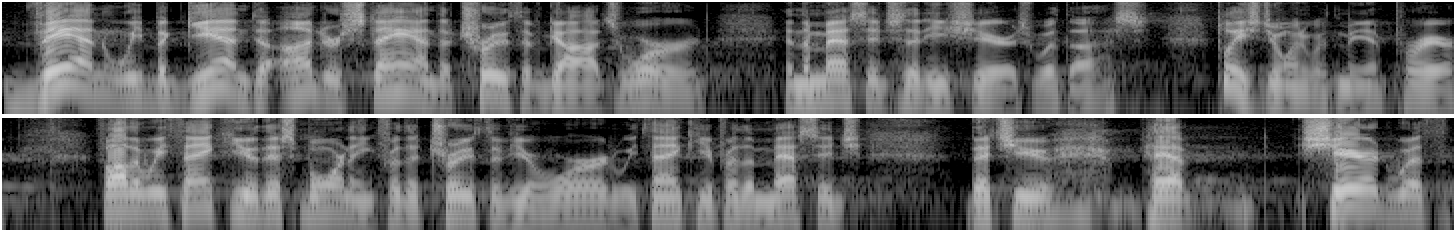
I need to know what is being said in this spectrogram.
Then we begin to understand the truth of God's Word and the message that He shares with us. Please join with me in prayer. Father, we thank you this morning for the truth of your word. We thank you for the message that you have shared with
